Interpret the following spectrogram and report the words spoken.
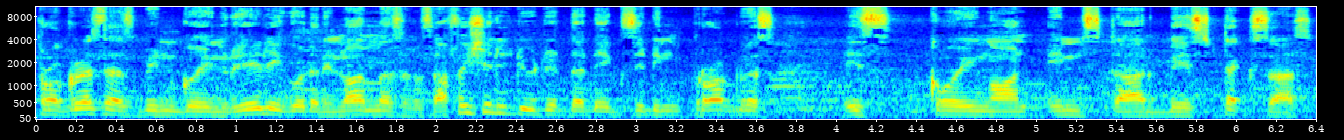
progress has been going really good and Elon Musk has officially tweeted that exiting progress is going on in Starbase Texas.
